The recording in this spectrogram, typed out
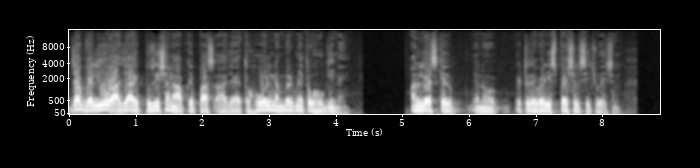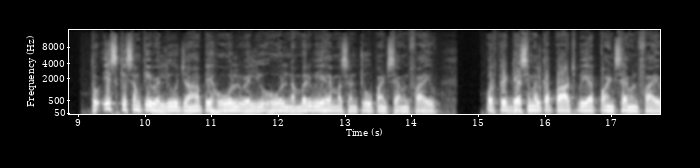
جب ویلو آ جائے پوزیشن آپ کے پاس آ جائے تو ہول نمبر میں تو ہوگی نہیں۔ انلیس کے you know it is a very special situation تو اس قسم کی ویلو جہاں پہ ہول ویلو ہول نمبر بھی ہے، مثلاً 2.75 اور پھر ڈیسیمل کا پارٹ بھی ہے 0.75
